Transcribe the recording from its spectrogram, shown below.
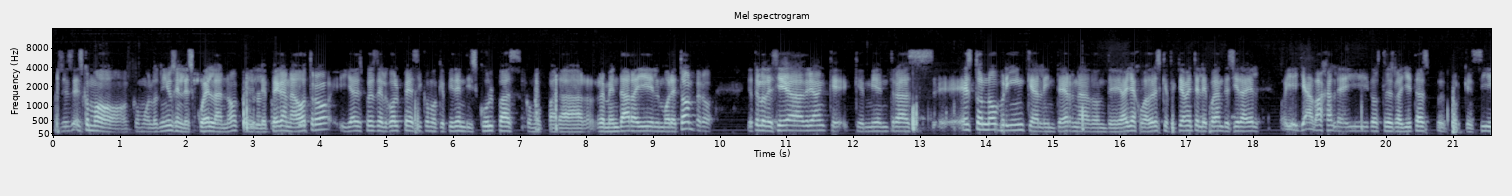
Pues es, como, como los niños en la escuela, ¿no? Que le pegan a otro y ya después del golpe así como que piden disculpas como para remendar ahí el moretón, pero yo te lo decía, Adrián, que, que mientras eh, esto no brinque a la interna, donde haya jugadores que efectivamente le puedan decir a él, oye, ya bájale ahí dos, tres rayitas, pues porque sí,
